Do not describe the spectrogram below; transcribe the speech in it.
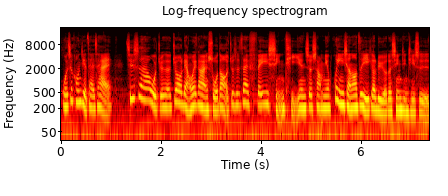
我是空姐菜菜。其实啊，我觉得就两位刚才说到，就是在飞行体验这上面会影响到自己一个旅游的心情，其实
